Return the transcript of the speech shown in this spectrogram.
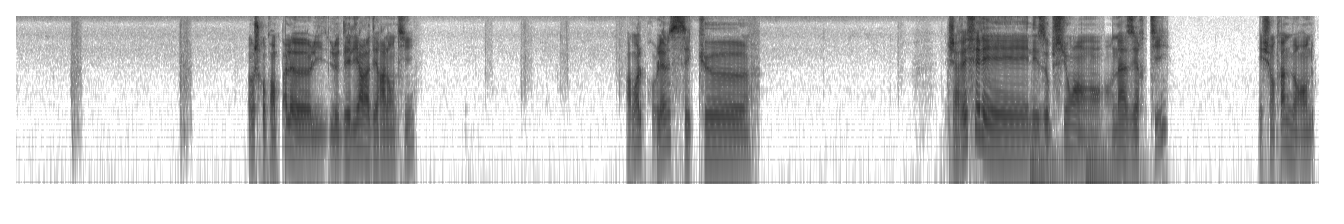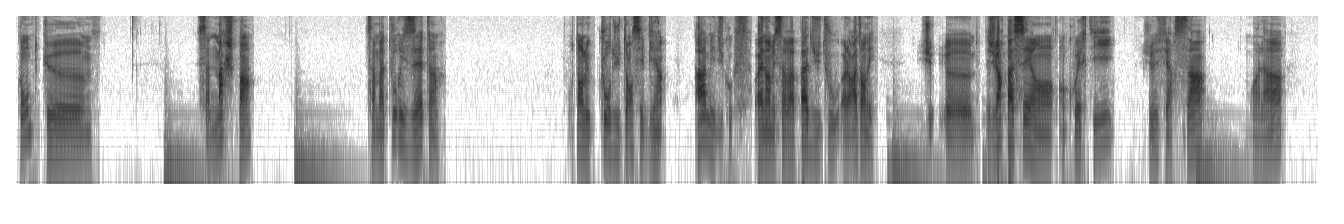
Oh, je comprends pas le, li- le délire là, des ralentis. Moi le problème c'est que j'avais fait les, options en, AZERTY et je suis en train de me rendre compte que ça ne marche pas. Ça m'a tout reset. Pourtant le cours du temps c'est bien A mais du coup... Ouais non mais ça va pas du tout. Alors attendez. Je, euh, je vais repasser en, QWERTY. Je vais faire ça. Voilà.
